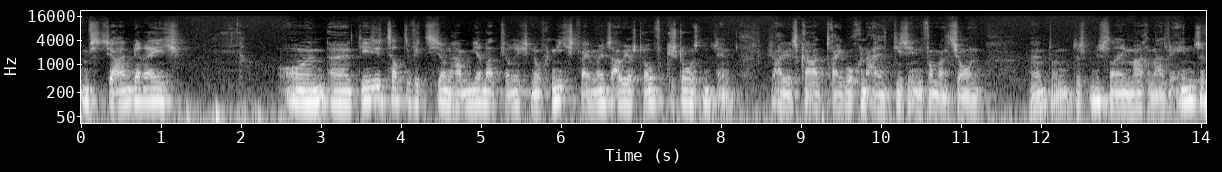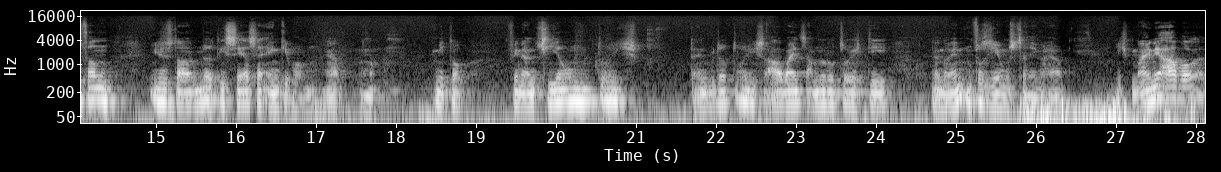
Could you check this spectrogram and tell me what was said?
im sozialen Bereich. Und äh, diese Zertifizierung haben wir natürlich noch nicht, weil wir jetzt auch erst drauf gestoßen sind. Das ist alles gerade drei Wochen alt, diese Information. Und das müssen wir eigentlich machen. Also insofern ist es da wirklich sehr, sehr eng geworden. Ja. Mit der Finanzierung durch, entweder durch das Arbeitsamt oder durch die, den Rentenversicherungsträger. Ja. Ich meine aber,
